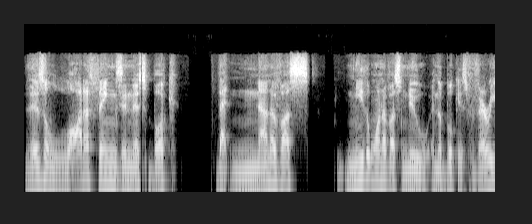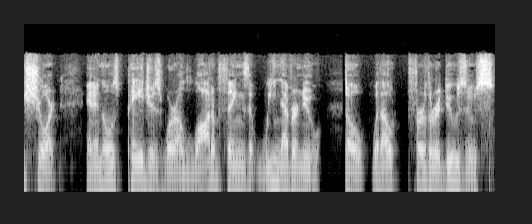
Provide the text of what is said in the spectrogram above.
There's a lot of things in this book that none of us, neither one of us knew. And the book is very short. And in those pages were a lot of things that we never knew. So without further ado, Zeus,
